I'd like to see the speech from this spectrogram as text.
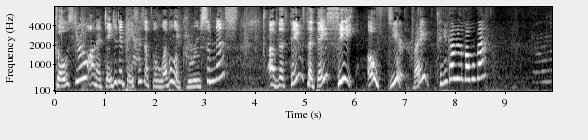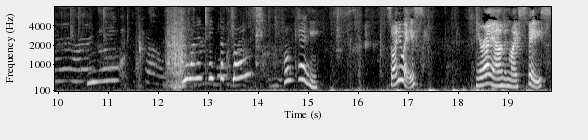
goes through on a day to day basis of the level of gruesomeness of the things that they see. Oh dear, right? Can you come to the bubble bath? No. You want to take the clothes? Okay. So, anyways, here I am in my space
